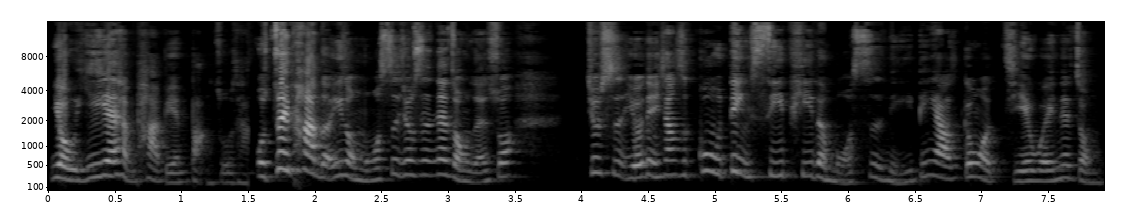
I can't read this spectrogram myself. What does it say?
友谊也很怕别人绑住他。我最怕的一种模式就是那种人说，就是有点像是固定 CP 的模式，你一定要跟我结为那种。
